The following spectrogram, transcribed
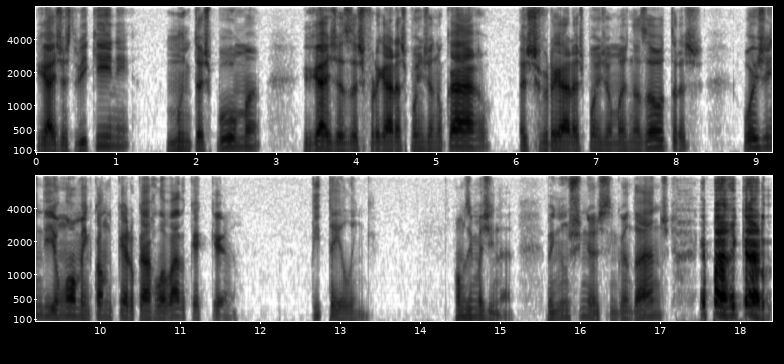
Gajas de biquíni, muita espuma, gajas a esfregar a esponja no carro, a esfregar a esponja umas nas outras. Hoje em dia, um homem, quando quer o carro lavado, o que é que quer? Detailing. Vamos imaginar. Vêm uns senhores de 50 anos. Epá, Ricardo,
